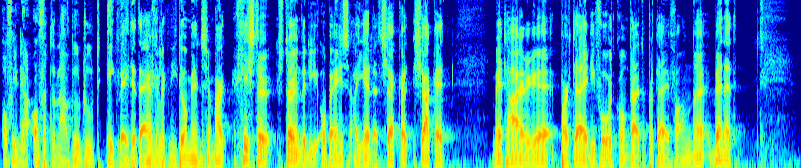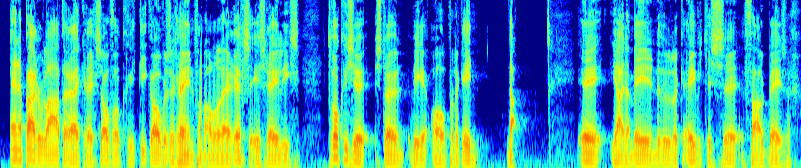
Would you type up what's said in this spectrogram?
of, hij, of het er nou doet, doet, ik weet het eigenlijk niet door mensen. Maar gisteren steunde hij opeens Ayeda Shaket met haar partij die voortkomt uit de partij van Bennett. En een paar uur later, hij kreeg zoveel kritiek over zich heen van allerlei rechtse Israëli's, trok hij zijn steun weer openlijk in. Eh, ja, dan ben je natuurlijk eventjes eh, fout bezig.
